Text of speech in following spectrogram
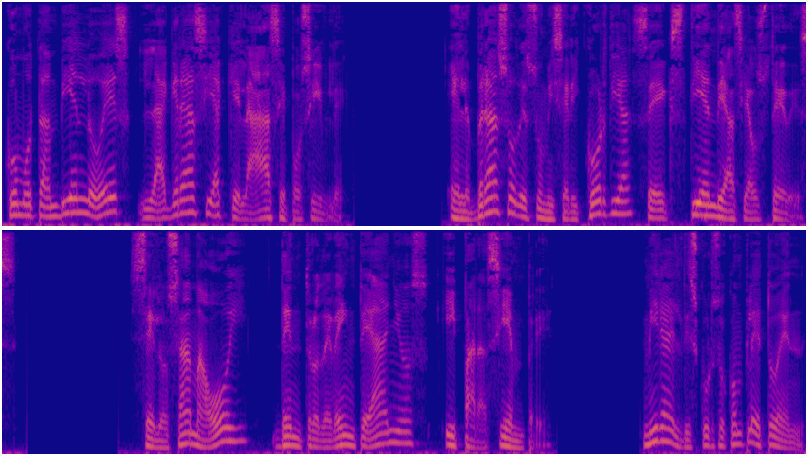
como también lo es la gracia que la hace posible. El brazo de su misericordia se extiende hacia ustedes. Se los ama hoy, dentro de veinte años y para siempre. Mira el discurso completo en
